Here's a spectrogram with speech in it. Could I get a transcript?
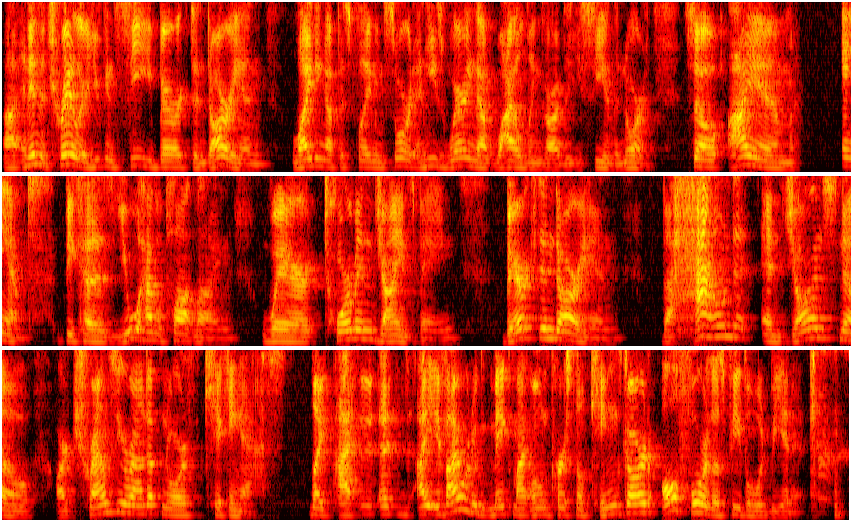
Uh, and in the trailer, you can see Beric Dondarrion lighting up his flaming sword, and he's wearing that wildling garb that you see in the north. So I am amped because you will have a plot line where Tormund Giantsbane, Beric Dondarrion, the Hound, and Jon Snow are trouncing around up north kicking ass. Like I, I, if I were to make my own personal Kingsguard, all four of those people would be in it.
